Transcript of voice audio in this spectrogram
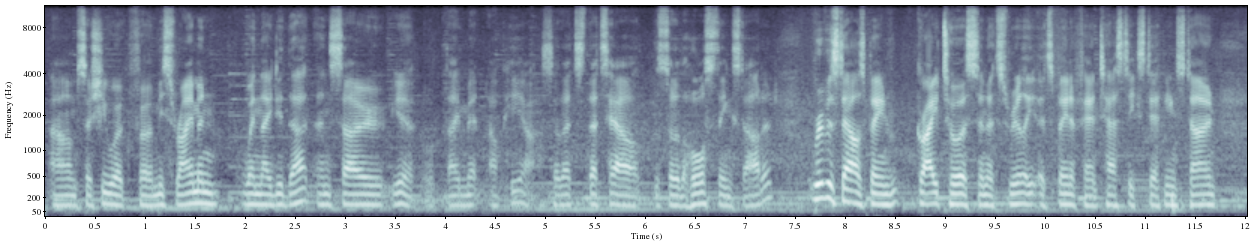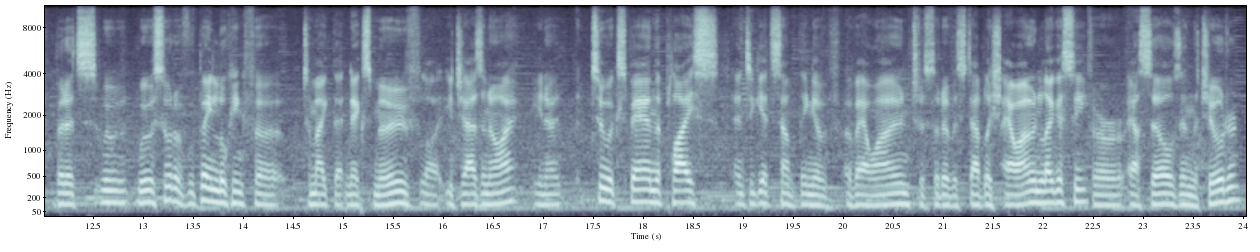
Um, so she worked for Miss Raymond when they did that, and so yeah, they met up here. So that's that's how the sort of the horse thing started. Riversdale's been great to us, and it's really it's been a fantastic stepping stone. But it's we, we were sort of we've been looking for to make that next move, like your Jazz and I, you know, to expand the place and to get something of, of our own to sort of establish our own legacy for ourselves and the children.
